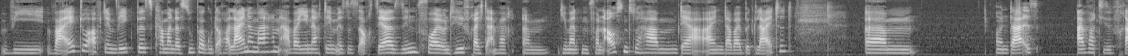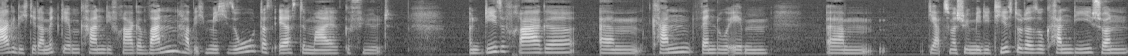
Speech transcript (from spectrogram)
wie weit du auf dem Weg bist, kann man das super gut auch alleine machen, aber je nachdem ist es auch sehr sinnvoll und hilfreich, da einfach ähm, jemanden von außen zu haben, der einen dabei begleitet. Ähm, und da ist einfach diese Frage, die ich dir da mitgeben kann, die Frage, wann habe ich mich so das erste Mal gefühlt? Und diese Frage ähm, kann, wenn du eben ähm, ja zum Beispiel meditierst oder so, kann die schon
